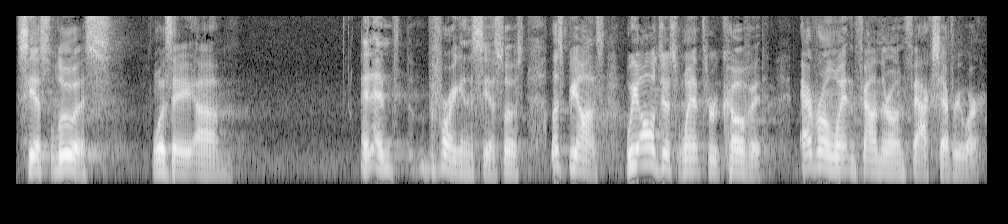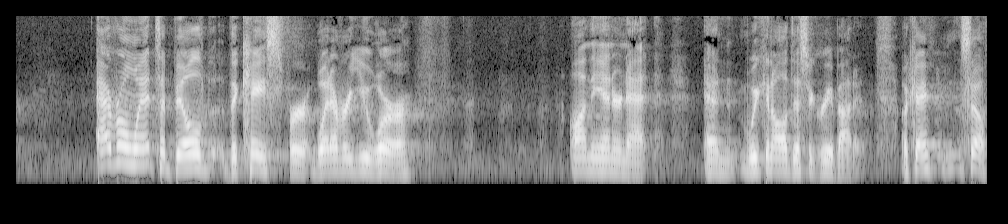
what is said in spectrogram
C.S. Lewis was a, um, and, and before I get into C.S. Lewis, let's be honest. We all just went through COVID. Everyone went and found their own facts everywhere. Everyone went to build the case for whatever you were on the internet, and we can all disagree about it. Okay? So,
